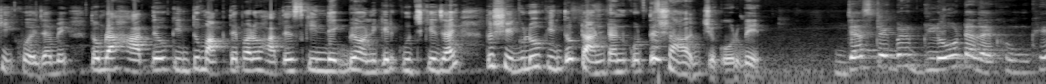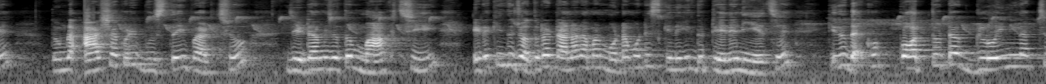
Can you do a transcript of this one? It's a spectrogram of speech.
ঠিক হয়ে যাবে। তোমরা হাতেও কিন্তু মাখতে পারো, হাতের স্কিন দেখবে অনেকের কুচকে যায়। তো সেগুলোও কিন্তু টান টান করতে সাহায্য করবে। জাস্ট একবার গ্লোটা দেখো মুখে। তোমরা আশা করি বুঝতেই পারছ যে এটা আমি যত মাখছি এটা কিন্তু যতটা টানার আমার মোটামুটি স্কিনে কিন্তু টেনে নিয়েছে। কিন্তু দেখো, কতটা গ্লোয়িং লাগছে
